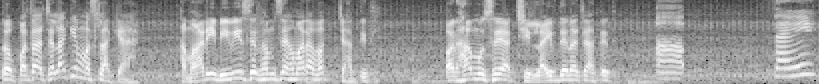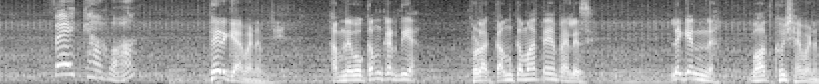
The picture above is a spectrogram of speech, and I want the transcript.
तो पता चला कि मसला क्या है। हमारी बीवी सिर्फ़ हमसे हमारा वक्त चाहती थी और हम उसे अच्छी लाइफ देना चाहते थे। Uh, फिर फिर क्या हुआ? फिर क्या मैडम जी? हमने वो कम कर दिया। थोड़ा कम कमाते हैं पहले से। लेकिन बहुत खुश है मैडम।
